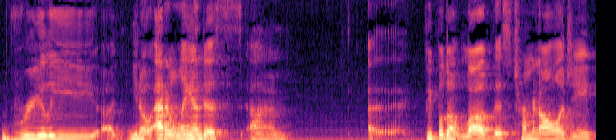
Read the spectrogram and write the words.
really, uh, you know, at Alandus, um, uh, people don't love this terminology,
